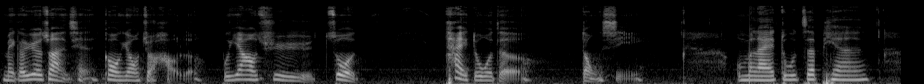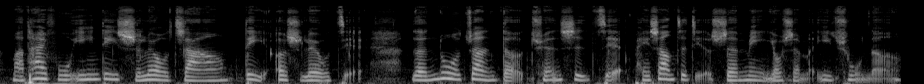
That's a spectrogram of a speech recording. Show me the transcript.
每个月赚的钱够用就好了，不要去做太多的东西。我们来读这篇马太福音第十六章第二十六节：人若赚得全世界，赔上自己的生命，有什么益处呢？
